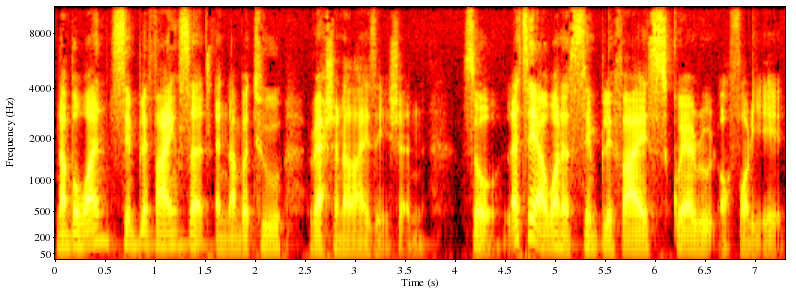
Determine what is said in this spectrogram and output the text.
Number one, simplifying surds, and number two, rationalization. So let's say I want to simplify square root of 48.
